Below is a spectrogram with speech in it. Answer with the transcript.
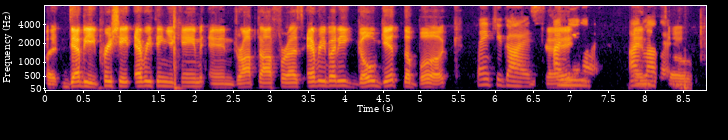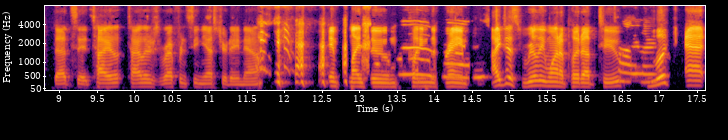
but Debbie, appreciate everything you came and dropped off for us. Everybody, go get the book. Thank you guys. I Okay. mean it. I And love it. So that's it. Tyler, Tyler's referencing yesterday now. Imp my Zoom, claim the frame. I just really want to put up too. Tyler. Look at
